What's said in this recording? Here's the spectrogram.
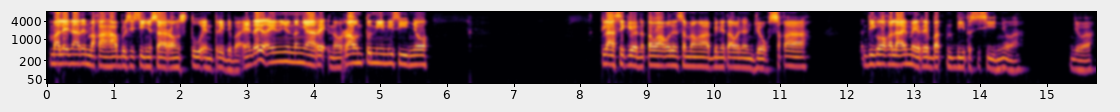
Malay natin makahabol si Sinyo sa rounds 2 and 3, di ba? And ayun, ayun yung nangyari, no? Round 2 ni, ni Sinyo. Classic yun. Natawa ko din sa mga binitawan niyang jokes. Saka, hindi ko akalain may rebat dito si Sinyo, ah. Di ba?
